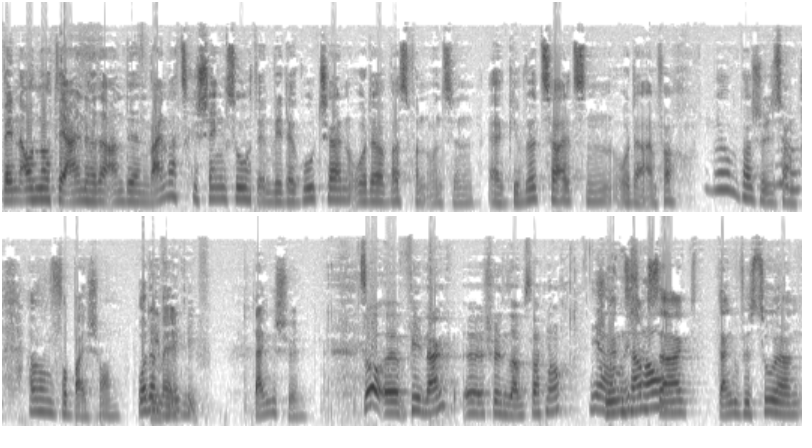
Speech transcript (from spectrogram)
wenn auch noch der eine oder andere ein Weihnachtsgeschenk sucht, entweder Gutschein oder was von unseren äh, Gewürzsalzen oder einfach ja, ein paar schöne Sachen. Einfach mal vorbeischauen oder melden. Definitiv. Dankeschön. So, äh, vielen Dank. Äh, schönen Samstag noch. Ja, Schönen euch auch. Samstag. Danke fürs Zuhören.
